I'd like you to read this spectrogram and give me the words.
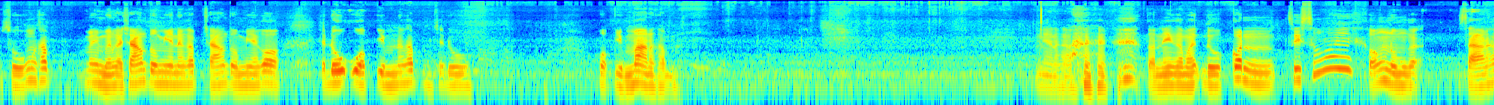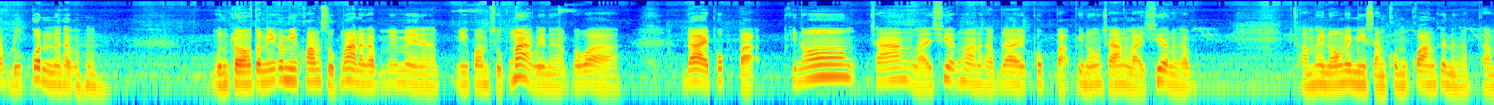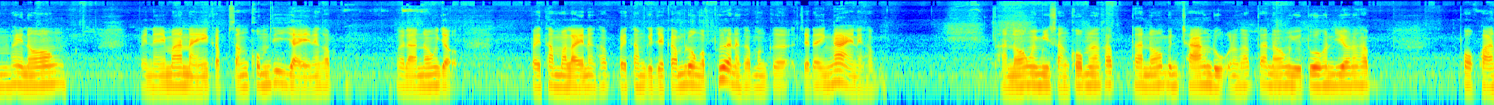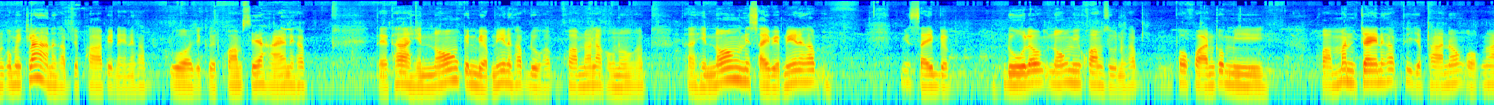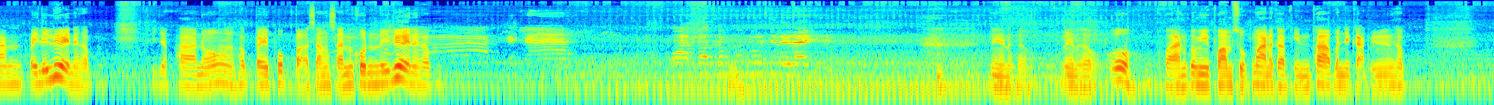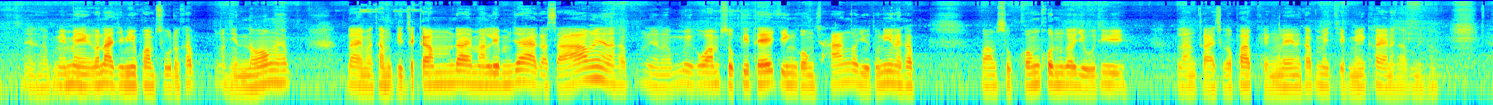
สูงนะครับ ไม่เหมือนกับช้างตัวเมียนะครับ ช้างตัวเมียก็จะดูอวบอิ่มนะครับ จะดูอวบอิ่มมากนะครับ เนี่ยนะครับ ตอนนี้ก็มาดูก้นสวยๆของหนุ่มกับสาวนะครับ ดูก้นนะครับบุญครองตอนนี้ก็มีความสุขมากนะครับแม่ๆนะครับ มีความสุขมากเลยนะครับ เพราะว่าได้พบปะพี่น้องช้างหลายเชือกมากนะครับ ได้พบปะพี่น้องช้างหลายเชือกนะครับทำให้น้องได้มีสังคมกว้างขึ้นนะครับทำให้น้องไปไหนมาไหนกับสังคมที่ใหญ่นะครับ เวลาน้องจะไปทำอะไรนะครับ ไปทำกิจกรรมร่วมกับเพื่อนนะครับ มันก็จะได้ง่ายนะครับ ถ้าน้องไม่มีสังคมนะครับ ถ้าน้องเป็นช้างดุนะครับ ถ้าน้องอยู่ตัวคนเดียวนะครับพ่อควานก็ไม่กล้านะครับ จะพาไปไหนนะครับกลัวจะเกิดความเสียหายนะครับ แต่ถ้าเห็นน้องเป็นแบบนี้นะครับ ดูครับความน่ารักของน้องครับ ถ้าเห็นน้องนิสัยแบบนี้นะครับนิสัยแบบดูแล้วน้องมีความสุขนะครับพ่อควานก็มีความมั่นใจนะครับ ที่จะพาน้องออกงานไปเรื่อยๆนะครับ ที่จะพาน้องนะครับ ไปพบปะสังสรรค์คนเรื่อยๆนะครับ นี่นะครับนี่นะครับ โอ้ควานก็มีความสุขมากนะครับ เห็นภาพบรรยากาศแบบนี้นะครับนี่นะครับแม่ๆก็น่าจะมีความสุขนะครับ เห็นน้องนะครับ ได้มาทำกิจกรรมได้มาเลียมหญ้ากับสาวเนี่ยนะครับเนี่ยนะครับมีความสุขที่แท้จริงของช้างก็อยู่ตรงนี้นะครับ ความสุขของคนก็อยู่ที่ร่างกายสุขภาพแข็งแรงนะครับ ไม่เจ็บไม่ไข้นะครับนี่ครับ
